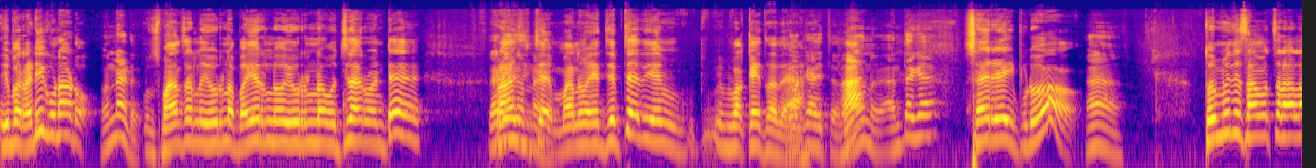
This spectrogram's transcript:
ఇప్పుడు రెడీగా ఉన్నాడు. ఉన్నాడు. స్పాన్సర్లు ఎవరున్నా బయర్లు ఎవరున్నా వచ్చినారు అంటే మనం ఏది చెప్తే అది ఏం అవుతుంది అంతేగా? సరే ఇప్పుడు తొమ్మిది సంవత్సరాల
